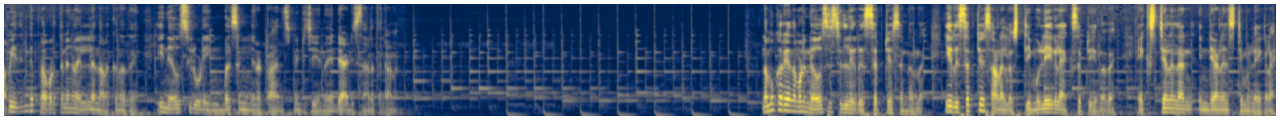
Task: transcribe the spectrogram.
അപ്പോൾ ഇതിന്റെ പ്രവർത്തനങ്ങളെല്ലാം നടക്കുന്നത് ഈ നെർവ്സിലൂടെ ഇമ്പൾസ് ഇങ്ങനെ ട്രാൻസ്മിറ്റ് ചെയ്യുന്നതിന്റെ അടിസ്ഥാനത്തിലാണ്. നമുക്കറിയാം നമ്മുടെ നെർവസ് സിസ്റ്റത്തിലെ റിസപ്റ്റേഴ്സ് ഉണ്ടെന്ന്. ഈ റിസപ്റ്റേഴ്സ് ആണല്ലോ സ്റ്റിമുലൈകളെ അക്സെപ്റ്റ് ചെയ്യുന്നത്. എക്സ്റ്റേണൽ ആൻഡ് ഇന്റേർണൽ സ്റ്റിമുലൈകളെ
